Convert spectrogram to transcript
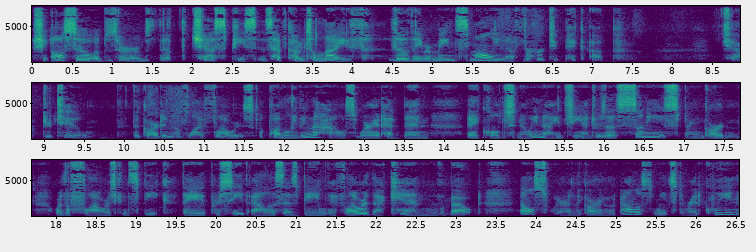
she also observes that the chess pieces have come to life, though they remain small enough for her to pick up. Chapter 2 The Garden of Live Flowers. Upon leaving the house where it had been a cold, snowy night, she enters a sunny spring garden where the flowers can speak. They perceive Alice as being a flower that can move about. Elsewhere in the garden, Alice meets the Red Queen,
